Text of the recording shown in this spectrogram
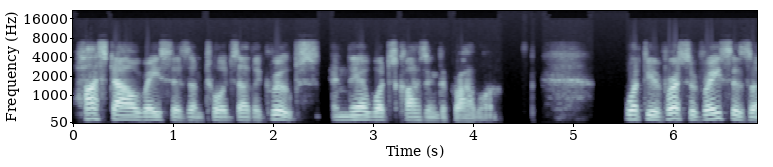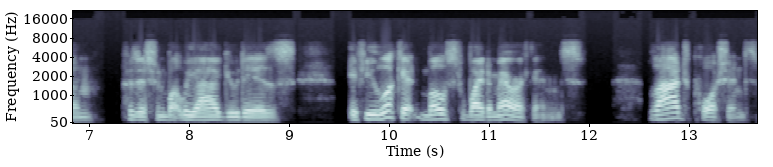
hostile racism towards other groups, and they're what's causing the problem. What the aversive racism position, what we argued is if you look at most white Americans, large portions,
